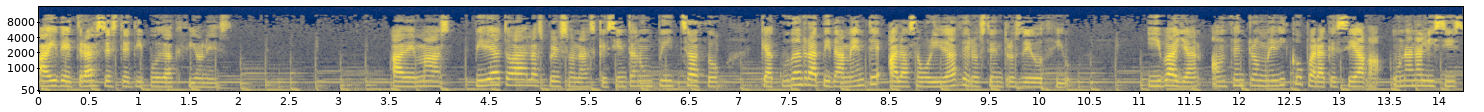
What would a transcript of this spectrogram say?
hay detrás de este tipo de acciones. Además, pide a todas las personas que sientan un pinchazo que acudan rápidamente a la seguridad de los centros de ocio y vayan a un centro médico para que se haga un análisis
